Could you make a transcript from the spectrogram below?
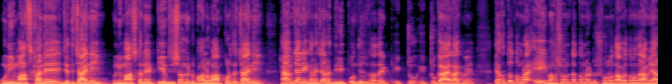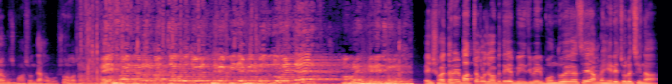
উনি মাঝখানে যেতে চায়নি উনি মাঝখানে টিএমসির সঙ্গে একটু ভালো ভাব করতে চায়নি। হ্যাঁ আমি জানি এখানে যারা দিলীপপন্থী আছে তাদের একটু- একটু গায়ে লাগবে। দেখো তো তোমরা এই ভাষণটা তোমরা একটু শোনো তারপরে তোমাদের আমি আরও কিছু ভাষণ দেখাবো। শোনো ভাষণ। এই শয়তানের বাচ্চাগুলো জগৎ থেকে বিজেপির বন্ধু হয়েছে আমরা হেরে চলেছি। এই শয়তানের বাচ্চাগুলো জবে থেকে বিজেপির বন্ধু হয়ে গেছে আমরা হেরে চলেছি না।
